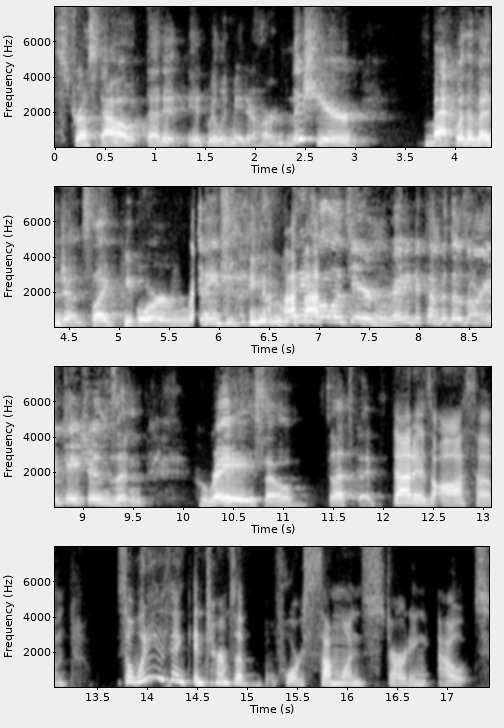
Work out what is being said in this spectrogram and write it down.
stressed out that it it really made it hard. This year, back with a vengeance. Like people were ready to, you know, ready to volunteer and ready to come to those orientations and hooray. So so that's good. That is awesome. So, what do you think in terms of for someone starting out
